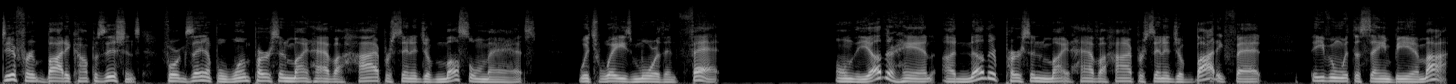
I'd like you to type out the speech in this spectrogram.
different body compositions. For example, one person might have a high percentage of muscle mass, which weighs more than fat. On the other hand, another person might have a high percentage of body fat, even with the same BMI.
